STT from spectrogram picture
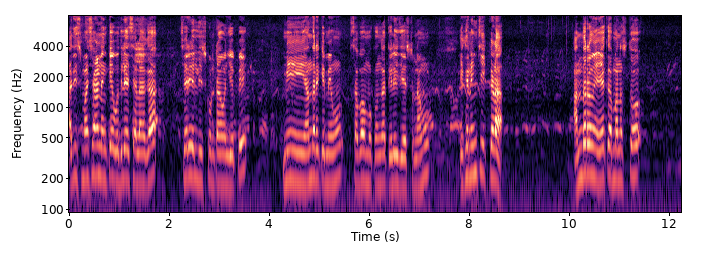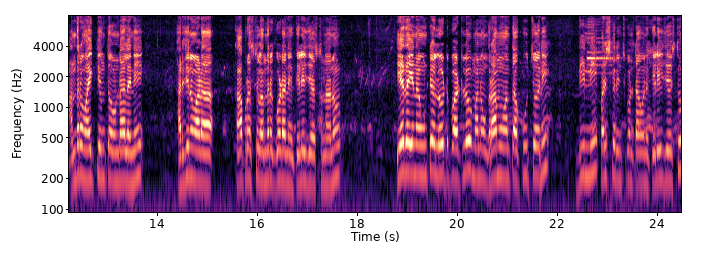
అది శ్మశానంకే వదిలేసేలాగా చర్యలు తీసుకుంటామని చెప్పి మీ అందరికీ మేము సభాముఖంగా తెలియజేస్తున్నాము. ఇక నుంచి ఇక్కడ అందరం ఏక మనసుతో అందరం ఐక్యంతో ఉండాలని హరిజనవాడ కాపురస్తులందరికి కూడా నేను తెలియజేస్తున్నాను. ఏదైనా ఉంటే లోటుపాట్లు మనం గ్రామం అంతా కూర్చొని దీన్ని పరిష్కరించుకుంటామని తెలియజేస్తూ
